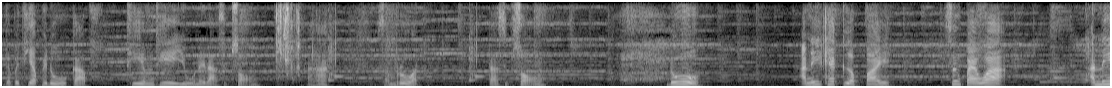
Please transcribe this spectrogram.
เดี๋ยวไปเทียบให้ดูกับทีมที่อยู่ในด่าน 12นะฮะสำรวจด่าน 12 ดู อันนี้แค่เกือบไป ซึ่งแปลว่า อันนี้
